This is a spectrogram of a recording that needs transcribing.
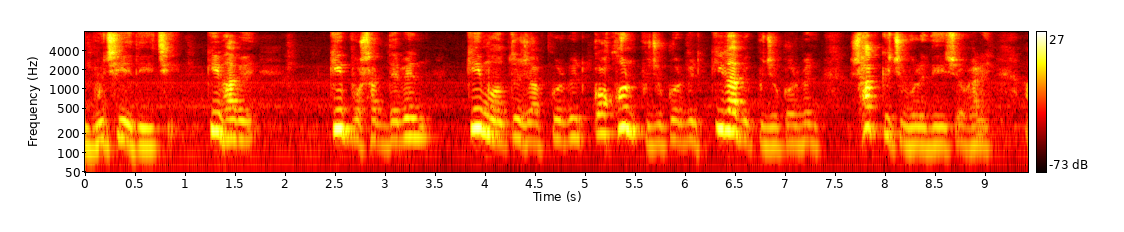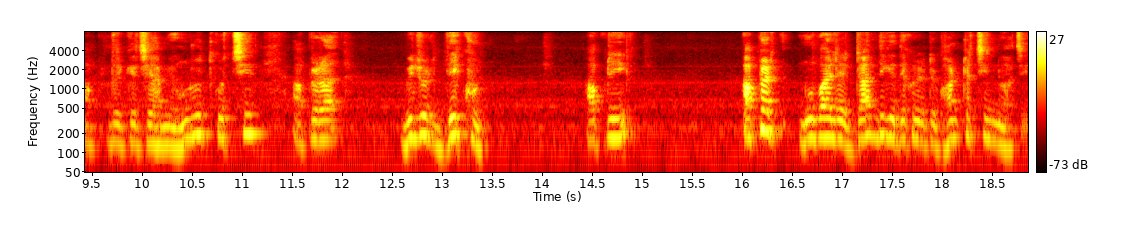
বুঝিয়ে দিয়েছি। কীভাবে, কি প্রসাদ দেবেন, কি মন্ত্র জপ করবেন, কখন পুজো করবেন, কীভাবে পুজো করবেন সব কিছু বলে দিয়েছি ওখানে। আপনাদের কাছে আমি অনুরোধ করছি, আপনারা ভিডিওটি দেখুন। আপনি, আপনার মোবাইলের ডান দিকে দেখুন, একটা ঘণ্টার চিহ্ন আছে।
